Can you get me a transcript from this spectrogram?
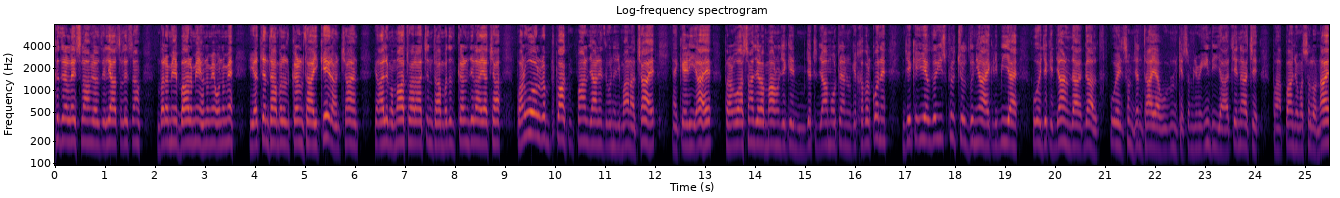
خزر اسلام حضرت الياس اسلام بر ۾ ٻار ۾ هن ۾ هن ۾ هيءَ اچن ٿا مدد ڪن ٿا هيءَ ڪير آهن ڇا آهن يا عالم ماٿ وارا اچن ٿا مدد ڪرڻ جي لاءِ يا ڇا پر اهو رب پاڪ پاڻ ڄاڻي ته ان جي معنيٰ ڇا آهي ۽ ڪهڙي آهي پر اهو اسان جهڙا ماڻهو جيڪي ڄٺ ڄاموٽ آهن ان کي خبر ڪونهي جيڪي اها سپرچئل دنيا آهي هڪڙي ٻي آهي اهي جيڪي ڄاڻندا ڳالهه اهي سمجهن ٿا يا انهن کي سمجهه ۾ ايندي يا اچي نه اچي پا پنهنجو مسئلو نه آهي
